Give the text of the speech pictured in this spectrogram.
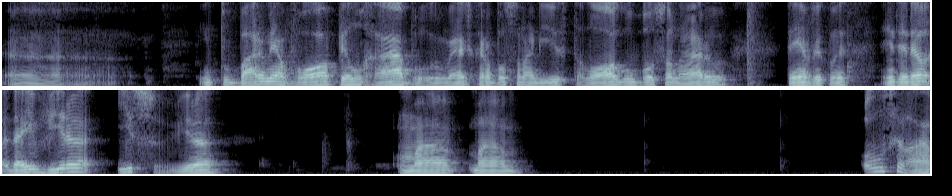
Uh, entubaram minha avó pelo rabo, o médico era bolsonarista, logo o Bolsonaro tem a ver com isso, entendeu? Daí vira isso, vira uma, uma ou sei lá,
